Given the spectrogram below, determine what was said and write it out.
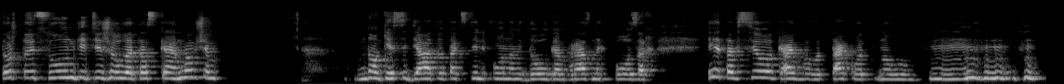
то, что и сумки тяжело таскаем. Ну, в общем, многие сидят вот так с телефонами долго в разных позах. И это все как бы вот так вот, ну,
